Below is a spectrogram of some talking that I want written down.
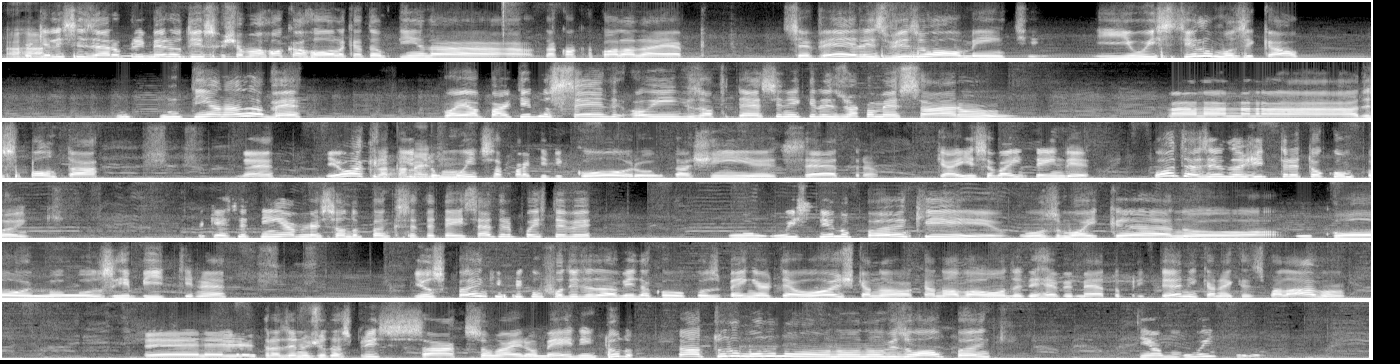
aham. Porque eles fizeram o primeiro disco que chama Rock-Rolla, que é a tampinha da, da Coca-Cola na época. Você vê eles visualmente e o estilo musical não, tinha nada a ver. Foi a partir do Sand Wings of Destiny que eles já começaram a, a despontar, né? Eu acredito Exatamente. muito nessa parte de couro, taxinha, etc. Que aí você vai entender. Quantas vezes a gente tretou com punk? Porque você tinha a versão do punk 77 e depois teve o, o estilo punk, os moicanos, o couro, os rebite, né? E os punk ficam fodidos da vida com, com os banger até hoje, que a, no, que a nova onda de heavy metal britânica, né, que eles falavam. É, trazendo Judas Priest, Saxon, Iron Maiden, tudo. Tá todo mundo no, no, no visual punk. Tinha muito.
